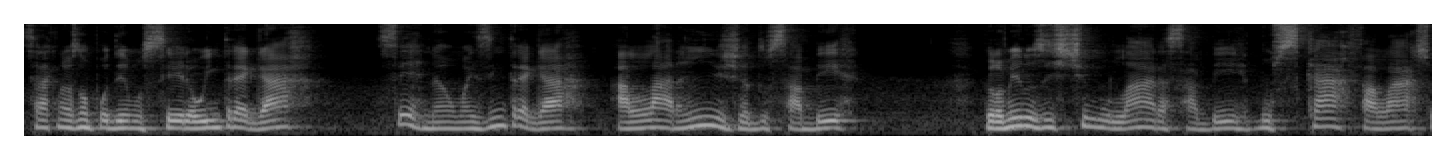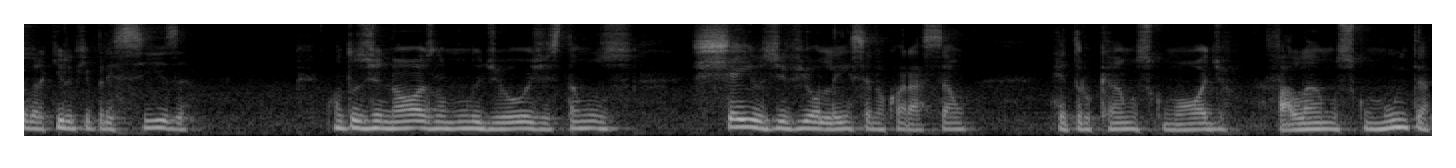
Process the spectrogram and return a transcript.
Será que nós não podemos ser ou entregar, ser não, mas entregar a laranja do saber? Pelo menos estimular a saber, buscar falar sobre aquilo que precisa. Quantos de nós no mundo de hoje estamos cheios de violência no coração, retrucamos com ódio, falamos com muita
